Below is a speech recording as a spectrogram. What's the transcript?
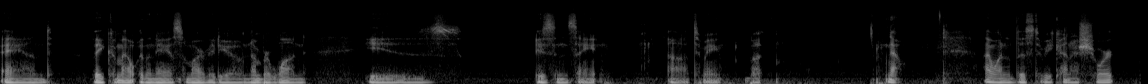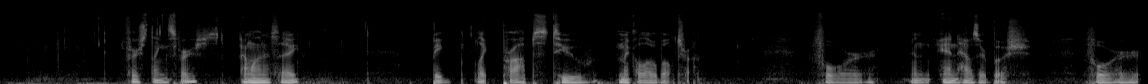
and they come out with an ASMR video. Number 1 is is insane uh, to me. But no, I wanted this to be kind of short. First things first, I want to say big like props to Michelob Ultra for and Anheuser Busch for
